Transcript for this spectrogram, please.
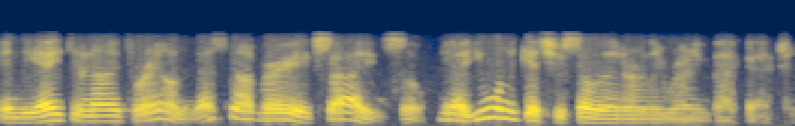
in the eighth or ninth round, and that's not very exciting. So yeah, you want to get you some of that early running back action.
